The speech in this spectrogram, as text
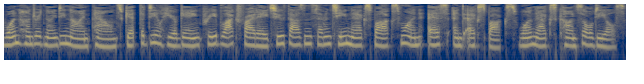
£199 Get the deal here game pre Black Friday 2017 Xbox One S and Xbox One X console deals.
